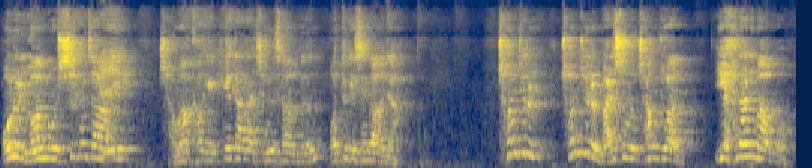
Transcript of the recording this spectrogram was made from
오늘 요한복음 15장이 정확하게 깨달아지는 사람들은 어떻게 생각하냐? 천지를 천지를 말씀으로 창조한 이 하나님하고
